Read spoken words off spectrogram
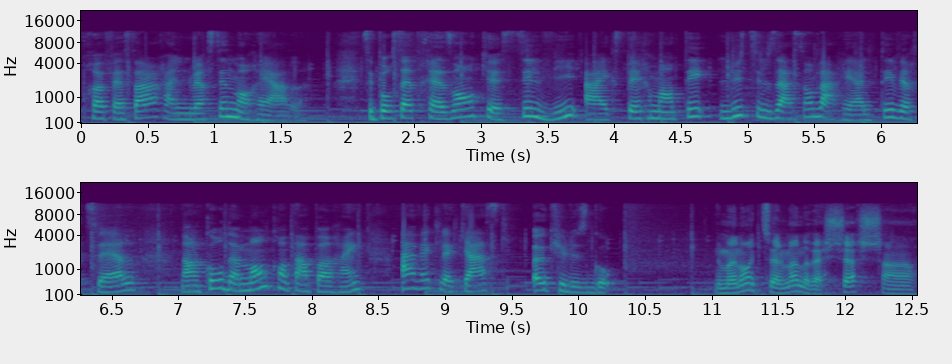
professeur à l'Université de Montréal. C'est pour cette raison que Sylvie a expérimenté l'utilisation de la réalité virtuelle dans le cours de monde contemporain avec le casque Oculus Go. Nous menons actuellement une recherche en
